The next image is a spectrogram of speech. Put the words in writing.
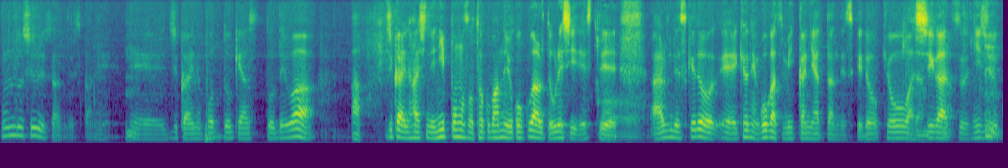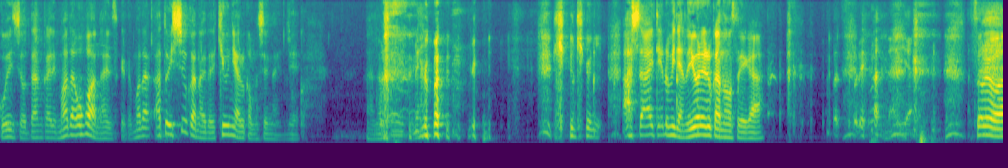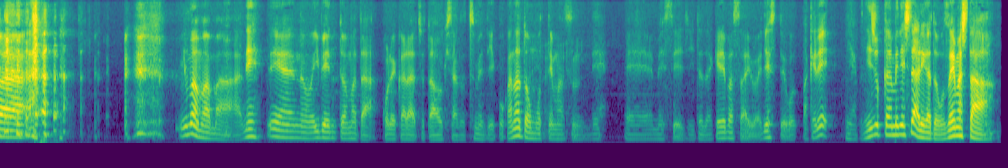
ふんどしフリルさんですかね、えー次回のポッドキャストではあ次回の配信で日本放送特番の予告があると嬉しいですってあるんですけど、えー去年5月3日にやったんですけど今日は4月25日の段階でまだオファーないんですけどまだあと1週間の間で急にあるかもしれないんで。急に「明日空いてる」みたいな言われる可能性が。それはないや。それはまあまあまあね。であのイベントはまたこれからちょっと青木さんと詰めていこうかなと思ってますんで、えーメッセージいただければ幸いですというわけで220回目でしたありがとうございました。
